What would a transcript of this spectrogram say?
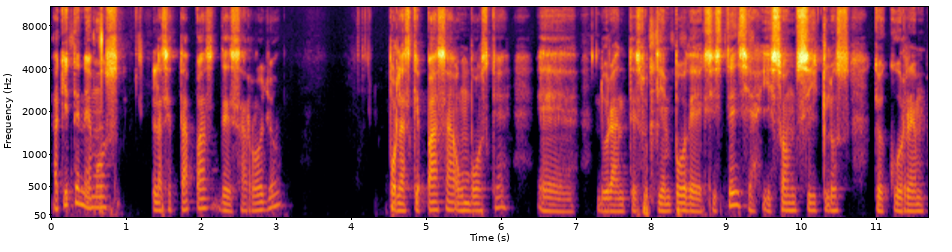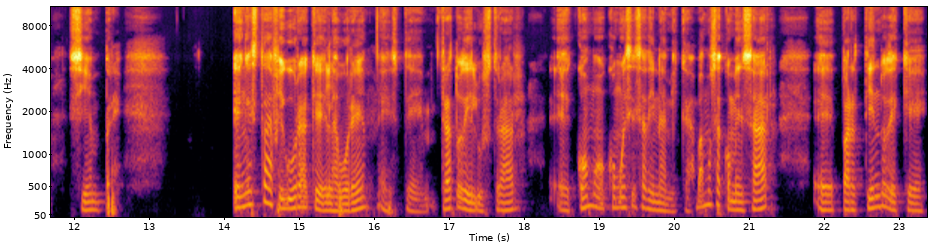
Aquí tenemos las etapas de desarrollo por las que pasa un bosque eh, durante su tiempo de existencia y son ciclos que ocurren siempre. En esta figura que elaboré, este, trato de ilustrar eh, cómo, cómo es esa dinámica. Vamos a comenzar eh, partiendo de que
